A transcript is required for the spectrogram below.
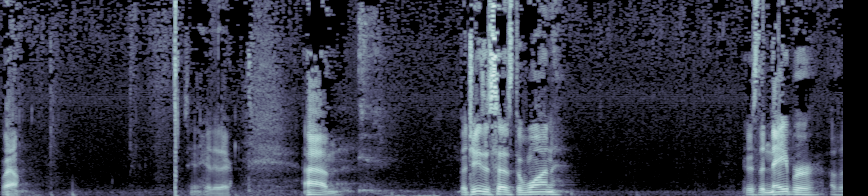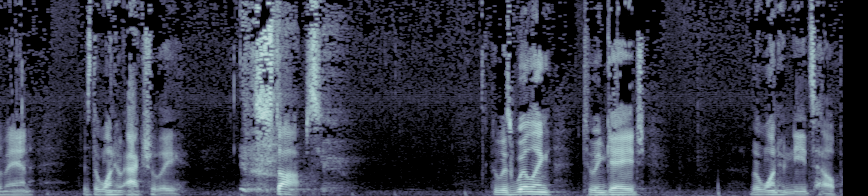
well, here, there. Um, but Jesus says the one who's the neighbor of the man is the one who actually stops, who is willing to engage the one who needs help,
